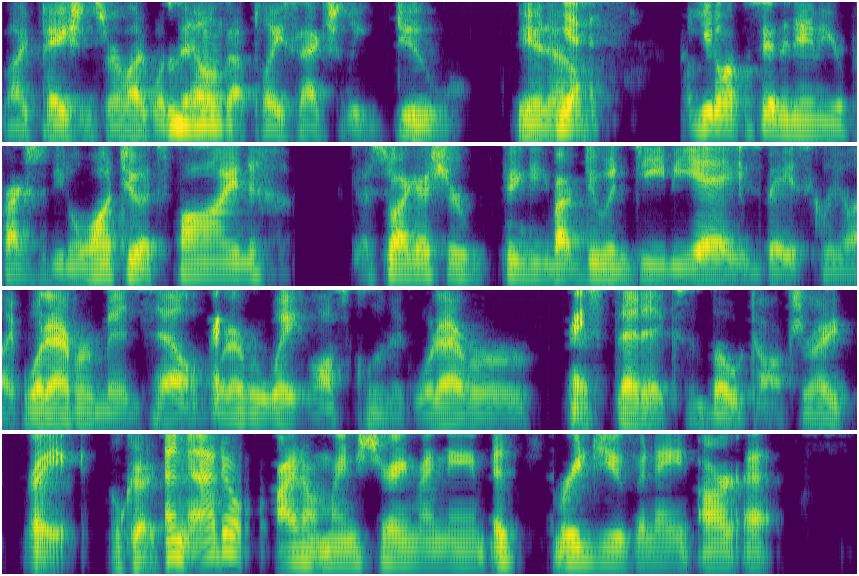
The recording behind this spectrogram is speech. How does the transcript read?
Like patients are like, what the hell does mm-hmm. that place actually do? You know? Yes. you don't have to say the name of your practice if you don't want to. It's fine. So I guess you're thinking about doing DBAs basically, like whatever men's health, Right. whatever weight loss clinic, whatever Right. aesthetics and Botox, right? Right. Okay. And I don't I don't mind sharing my name. It's Rejuvenate RX.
